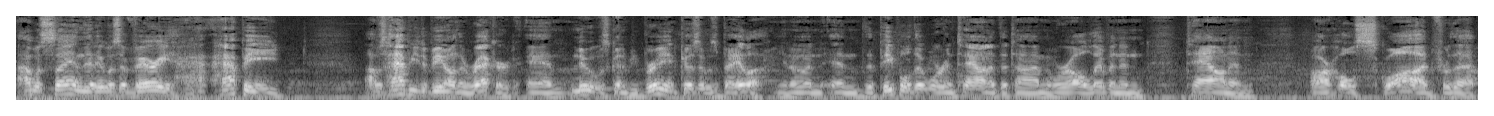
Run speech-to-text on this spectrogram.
I was saying that it was a very ha- happy. I was happy to be on the record and knew it was going to be brilliant because it was Bela, you know, and and the people that were in town at the time and were all living in town, and our whole squad for that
